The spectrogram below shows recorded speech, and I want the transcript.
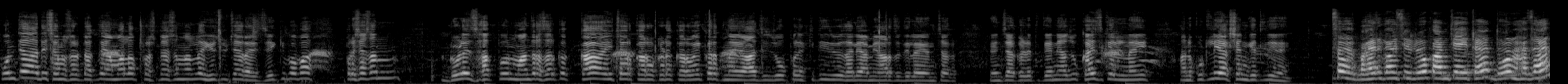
कोणत्या आदेशानुसार टाकते? आम्हाला प्रशासनाला हेच विचारायचे की बाबा प्रशासन डोळे झाकून मांजरासारखं का याच्यावर कारवाकडे कारवाई करत नाही? आज जोपर्यंत किती दिवस झाले आम्ही अर्ज दिला यांच्या यांच्याकडे त्यांनी अजून काहीच केलं नाही आणि कुठलीही ॲक्शन घेतली नाही. सर बाहेरगावचे लोक आमच्या इथं दोन हजार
